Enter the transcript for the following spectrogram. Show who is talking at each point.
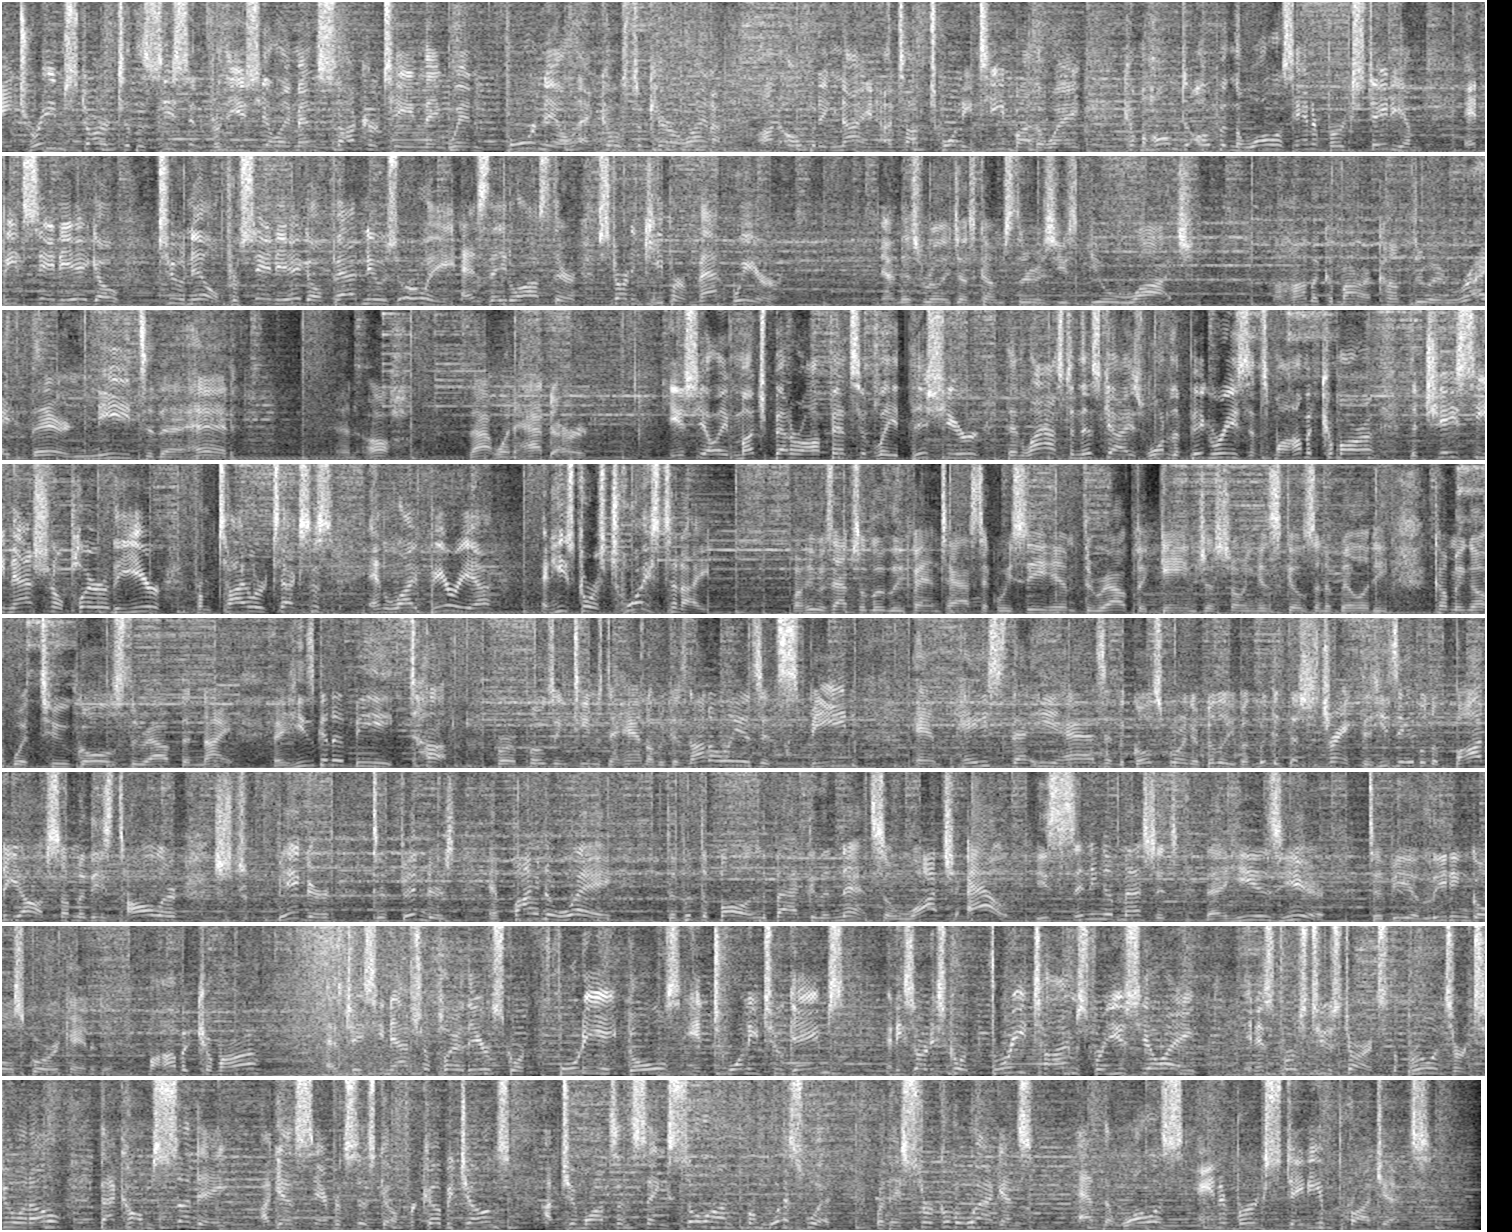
Speaker 1: A dream start to the season for the UCLA men's soccer team. They win 4-0 at Coastal Carolina on opening night. A top 20 team, by the way, come home to open the Wallis Annenberg Stadium and beat San Diego 2-0. For San Diego, bad news early as they lost their starting keeper, Matt Weir.
Speaker 2: And this really just comes through as you, you'll watch Mohammed Kamara come through and right there, knee to the head. And oh, that one had to hurt.
Speaker 1: UCLA much better offensively this year than last, and this guy is one of the big reasons. Mohammed Kamara, the JC National Player of the Year from Tyler, Texas, and Liberia, and he scores twice tonight.
Speaker 2: Well, he was absolutely fantastic. We see him throughout the game just showing his skills and ability, coming up with two goals throughout the night. He's going to be tough for opposing teams to handle because not only is it speed and pace that he has and the goal scoring ability, but look at the strength that he's able to body off some of these taller, bigger defenders and find a way to put the ball in the back of the net. So watch out. He's sending a message that he is here to be a leading goal scorer candidate.
Speaker 1: Mohammed Kamara, as JC National Player of the Year, scored 48 goals in 22 games, and he's already scored three times for UCLA in his first two starts. The Bruins are 2-0 back home Sunday against San Francisco. For Cobi Jones, I'm Jim Watson saying so long from Westwood, where they circle the wagons at the Wallis Annenberg Stadium project.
